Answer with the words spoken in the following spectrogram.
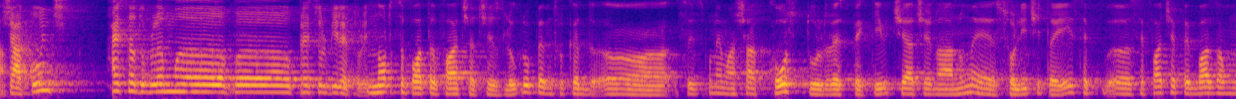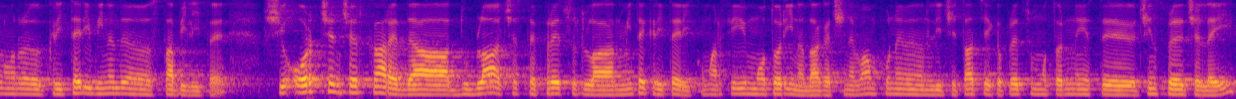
Și atunci hai să dublăm uh, uh, prețul biletului. Nu or să poată face acest lucru pentru că, uh, să spunem așa, costul respectiv, ceea ce anume solicită ei, se, uh, se face pe baza unor criterii bine stabilite și orice încercare de a dubla aceste prețuri la anumite criterii, cum ar fi motorină, dacă cineva îmi pune în licitație că prețul motorinei este 15 lei,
